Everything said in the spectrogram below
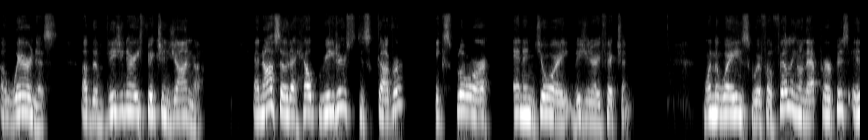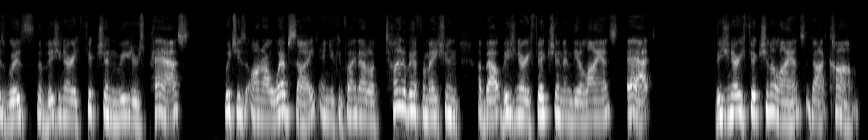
awareness of the visionary fiction genre, and also to help readers discover, explore, and enjoy visionary fiction. One of the ways we're fulfilling on that purpose is with the Visionary Fiction Reader's Pass, which is on our website, and you can find out a ton of information about visionary fiction and the Alliance at visionaryfictionalliance.com.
